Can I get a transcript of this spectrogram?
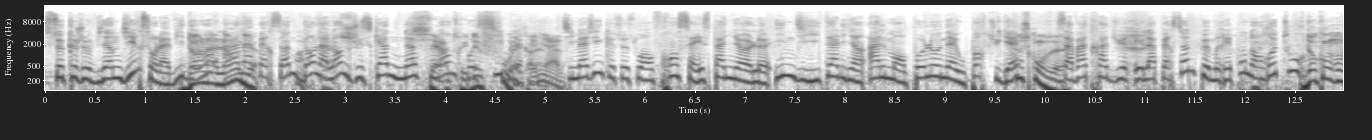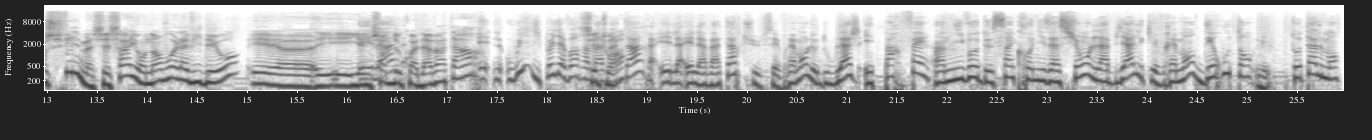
ce que je viens de dire sur la vidéo Dans la à la personne, Oh, dans la langue jusqu'à 9 C'est un langues possibles. ouais. T'imagines que ce soit en français, espagnol, hindi, italien, allemand, polonais ou portugais. Tout ce qu'on veut. Ça va traduire et la personne peut me répondre en retour. Donc, on, on se filme, c'est ça, et on envoie la vidéo, et euh, il y a Et une là, sorte de quoi D'avatar oui, il peut y avoir un C'est avatar et la- et l'avatar, tu sais vraiment le doublage est parfait, un niveau de synchronisation labiale qui est vraiment déroutant, mais totalement.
